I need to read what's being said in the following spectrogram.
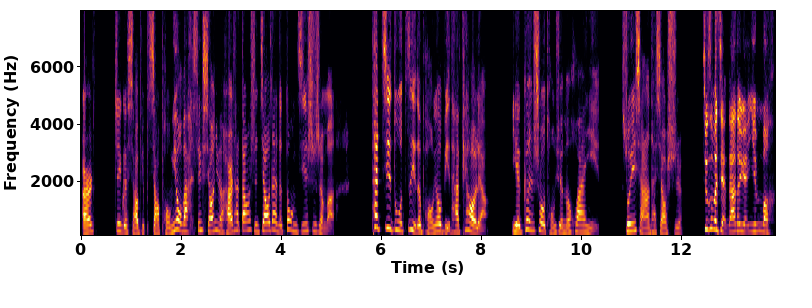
而这个小比小朋友吧，这个小女孩她当时交代的动机是什么？她嫉妒自己的朋友比她漂亮，也更受同学们欢迎，所以想让它消失。就这么简单的原因吗？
